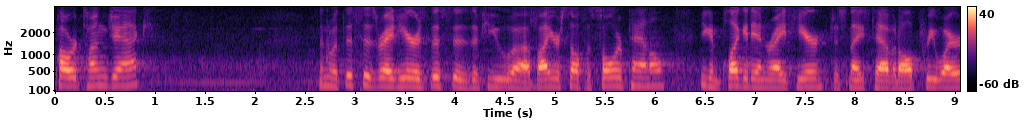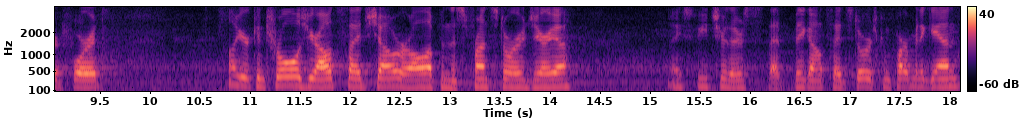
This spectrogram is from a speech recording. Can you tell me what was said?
Power tongue jack. Then what this is right here is this is if you uh, buy yourself a solar panel, you can plug it in right here. Just nice to have it all pre-wired for it. All your controls, your outside shower are all up in this front storage area. Nice feature. There's that big outside storage compartment again.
